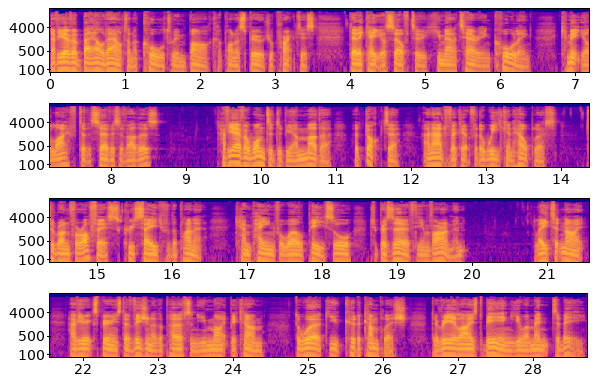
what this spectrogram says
Have you ever bailed out on a call to embark upon a spiritual practice, dedicate yourself to a humanitarian calling, commit your life to the service of others? Have you ever wanted to be a mother, a doctor, an advocate for the weak and helpless, to run for office, crusade for the planet, campaign for world peace, or to preserve the environment? Late at night, have you experienced a vision of the person you might become, the work you could accomplish, the realized being you are meant to be?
